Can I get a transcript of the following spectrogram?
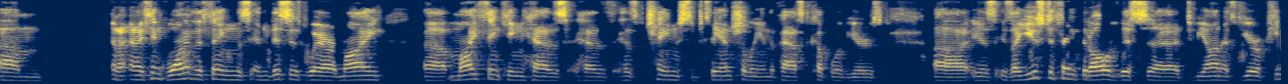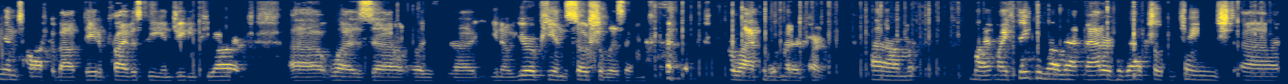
Um, and, I, and I think one of the things, and this is where my uh, my thinking has has has changed substantially in the past couple of years uh, is is I used to think that all of this, uh, to be honest, European talk about data privacy and GDPR uh, was uh, was uh, you know European socialism, for lack of a better term. Um, my my thinking on that matter has actually changed uh,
